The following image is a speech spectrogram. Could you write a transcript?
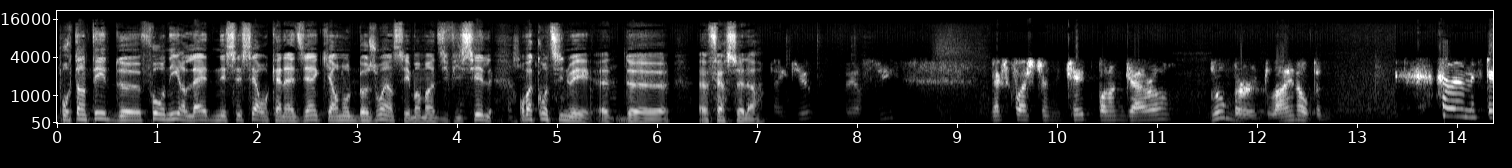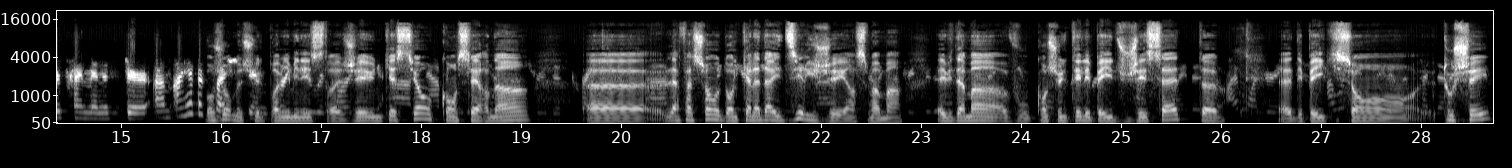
pour tenter de fournir l'aide nécessaire aux Canadiens qui en ont besoin en ces moments difficiles. On va continuer euh, de faire cela. Thank you. Merci. Next question, Kate Bolangaro, Bloomberg, line open. Hello, Mr. Prime Minister. Um, I have a Bonjour, Monsieur le Premier ministre. J'ai une question concernant euh, la façon dont le Canada est dirigé en ce moment. Évidemment, vous consultez les pays du G7, euh, des pays qui sont touchés.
